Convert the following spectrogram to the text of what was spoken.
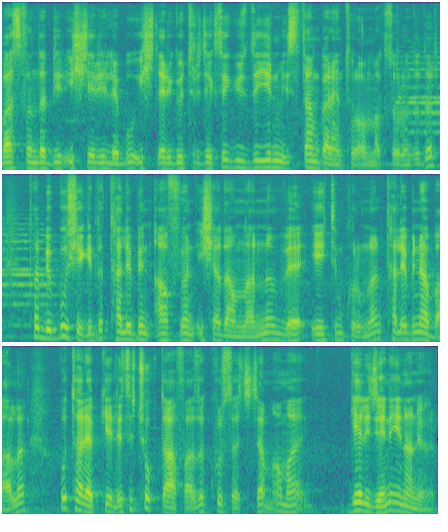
vasfında bir iş yeriyle bu işleri götüreceksek yüzde yirmi istihdam garantili olmak zorundadır. Tabii bu şekilde talebin afyon iş adamlarının ve eğitim kurumlarının talebine bağlı. Bu talep gelirse çok daha fazla kurs açacağım ama geleceğine inanıyorum.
